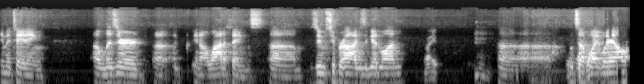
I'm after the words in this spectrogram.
imitating a lizard. Uh, you know, a lot of things. Um, Zoom super hog is a good one. Right. Uh, what's up, white whale?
